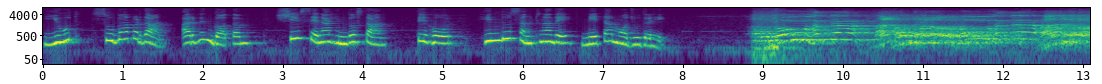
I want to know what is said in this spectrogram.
ਯੂਥ ਸੂਬਾ ਪ੍ਰਧਾਨ ਅਰਵਿੰਦ ਗੌਤਮ, ਸ਼ਿਵ ਸੈਨਾ ਹਿੰਦੁਸਤਾਨ ਤੇ ਹੋਰ ਹਿੰਦੂ ਸੰਗਠਨਾਂ ਦੇ ਨੇਤਾ ਮੌਜੂਦ ਰਹੇ। ਗਊ ਹੱਤਿਆ! ਗਊ ਹੱਤਿਆ! ਗਊ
